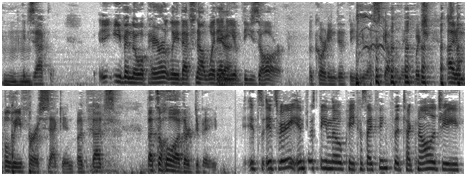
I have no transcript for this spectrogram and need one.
Exactly. E- Even though apparently that's not what any of these are, according to the U.S. government, which I don't believe for a second. But that's that's a whole other debate. It's it's very interesting though because I think the technology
